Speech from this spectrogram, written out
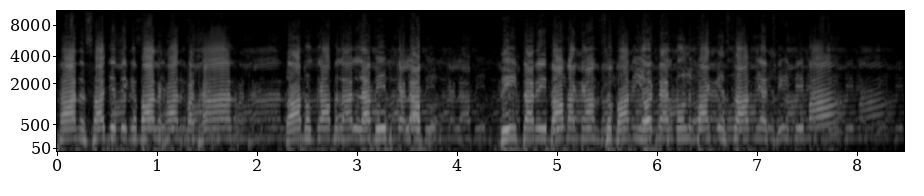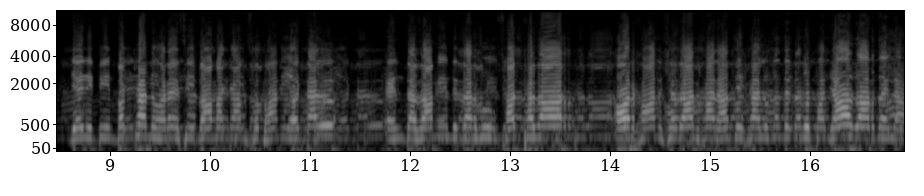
خان ساجد اقبال خان پٹھان۔ با مقابلہ اللہ حبیب کلب۔ بی تاری با سبحانی ہوتل مول پاکستان یا چھی ٹیمہ جیدی ٹیم بکھا نو ہریسی بابا کام سبحانی ہوٹل انتظامی دی طرف ہزار اور خان شہزاد خان ہاتھی خیل انہوں دے طرف 50000 دا دیلا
